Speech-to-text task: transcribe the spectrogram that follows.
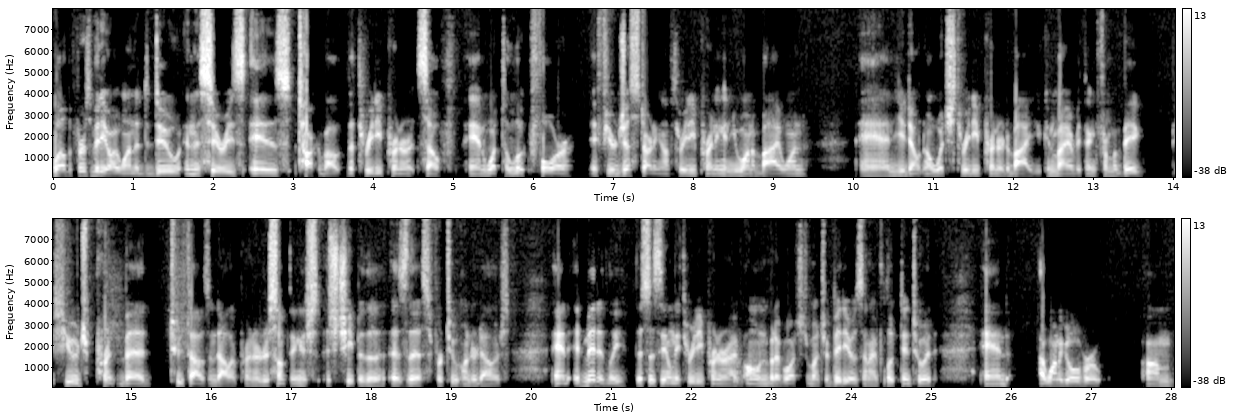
Well, the first video I wanted to do in this series is talk about the 3D printer itself and what to look for if you're just starting off 3D printing and you want to buy one and you don't know which 3D printer to buy. You can buy everything from a big, huge print bed $2,000 printer to something as, as cheap as, as this for $200. And admittedly, this is the only 3D printer I've owned, but I've watched a bunch of videos and I've looked into it and I want to go over um,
